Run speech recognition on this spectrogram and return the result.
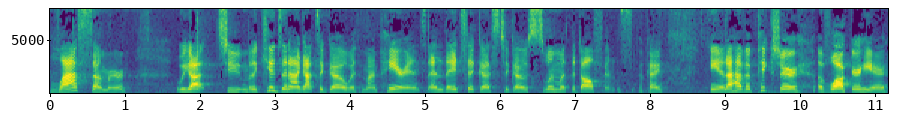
last summer, we got to, the kids and I got to go with my parents, and they took us to go swim with the dolphins, okay? And I have a picture of Walker here.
